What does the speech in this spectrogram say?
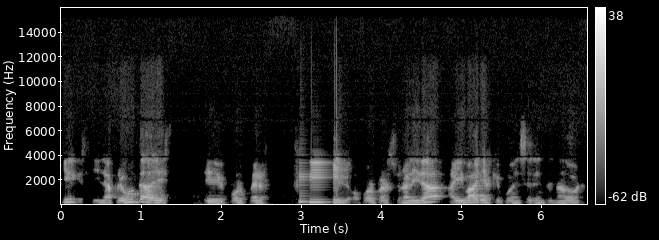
Si la pregunta es eh, por perfil o por personalidad, hay varias que pueden ser entrenadoras,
